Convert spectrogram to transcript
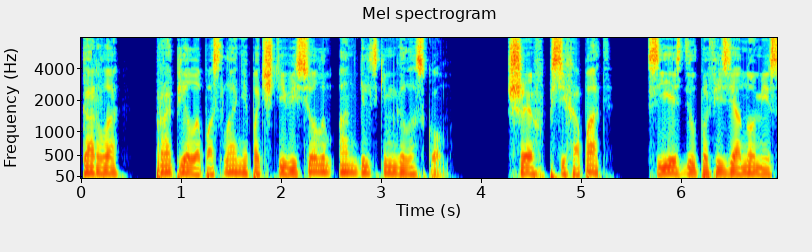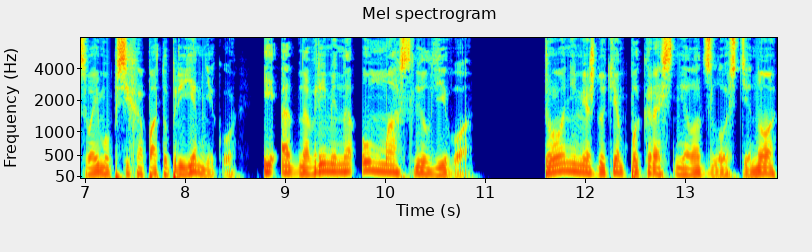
Карла пропела послание почти веселым ангельским голоском. Шеф-психопат съездил по физиономии своему психопату-преемнику и одновременно умаслил его. Тони, между тем, покраснел от злости, но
